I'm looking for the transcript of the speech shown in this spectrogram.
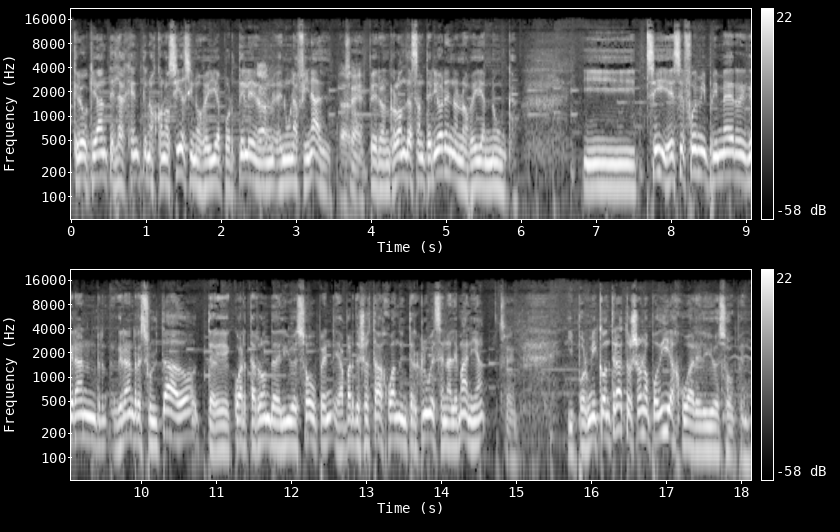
Creo que antes la gente nos conocía si nos veía por tele en, Claro. en una final, pero en rondas anteriores no nos veían nunca. Y sí, ese fue mi primer gran, gran resultado, de cuarta ronda del US Open. Y aparte yo estaba jugando interclubes en Alemania. Sí. Y por mi contrato yo no podía jugar el US Open.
